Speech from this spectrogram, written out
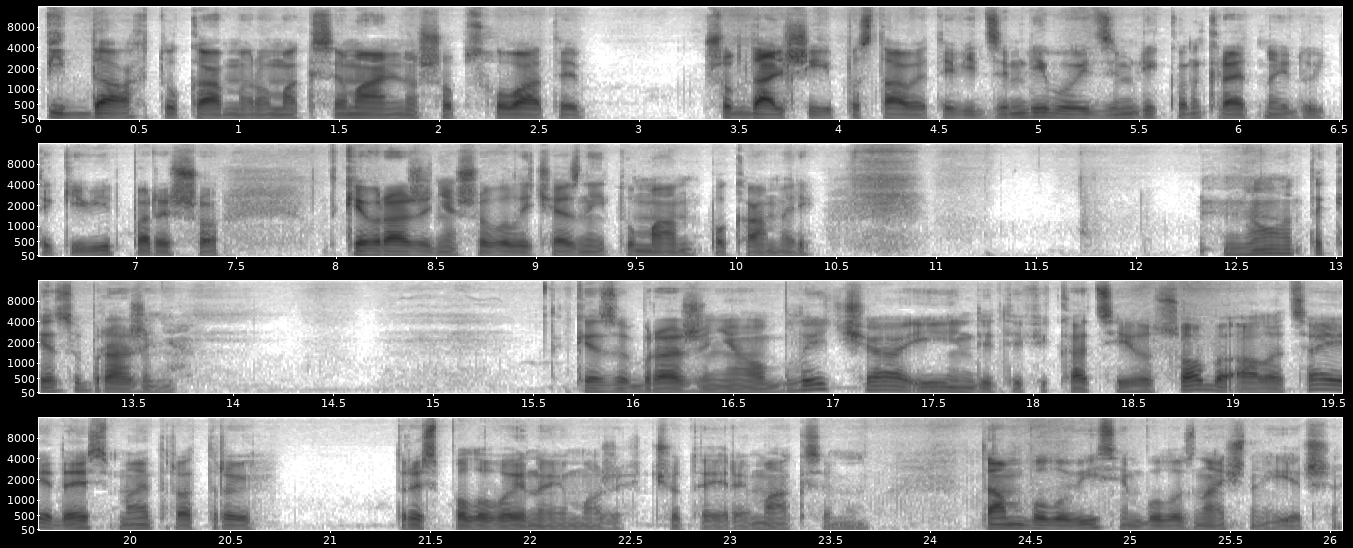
під дах ту камеру максимально, щоб сховати, щоб далі її поставити від землі, бо від землі конкретно йдуть такі відпари, що таке враження, що величезний туман по камері. Ну, от таке зображення. Таке зображення обличчя і ідентифікації особи, але це є десь метра 3, 3,5, може 4 максимум. Там було 8, було значно гірше.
